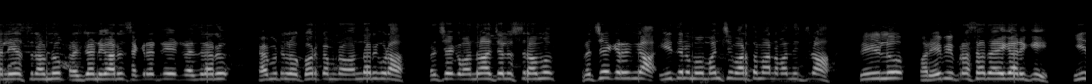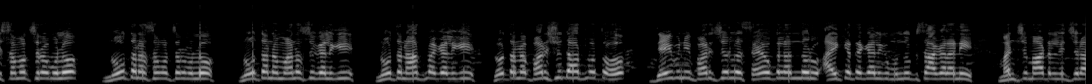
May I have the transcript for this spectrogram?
తెలియజేస్తున్నాము ప్రెసిడెంట్ గారు సెక్రటరీ ట్రెజరర్ కమిటీలో కోర్ కమిటీ అందరినీ కూడా ప్రత్యేక వందనాలు చెల్లిస్తున్నాము. ప్రత్యేకంగా ఈ దినము మంచి వర్తమానం అందించిన ప్రియులు మరి ఏబి ప్రసాద్ అయ్య గారికి ఈ సంవత్సరములో నూతన సంవత్సరంలో నూతన మనసు కలిగి నూతన ఆత్మ కలిగి నూతన పరిశుద్ధాత్మతో దేవుని పరిచయంలో సేవకులందరూ ఐక్యత కలిగి ముందుకు సాగాలని మంచి మాటలు ఇచ్చిన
